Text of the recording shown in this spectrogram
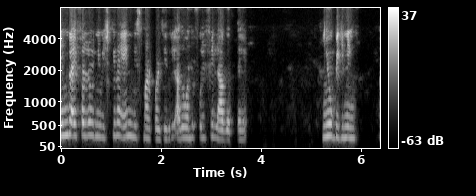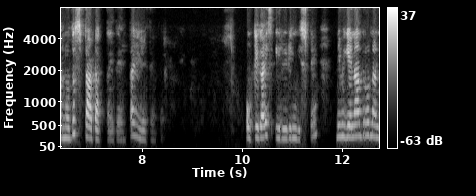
ನಿಮ್ ಲೈಫಲ್ಲೂ ನೀವು ಇಷ್ಟ ದಿನ ಏನ್ ಮಿಸ್ ಮಾಡ್ಕೊಳ್ತಿದ್ರಿ, ಅದು ಒಂದು ಫುಲ್ಫಿಲ್ ಆಗುತ್ತೆ. ನ್ಯೂ ಬಿಗಿನಿಂಗ್ ಅನ್ನೋದು ಸ್ಟಾರ್ಟ್ ಆಗ್ತಾ ಇದೆ ಅಂತ ಹೇಳ್ತಾ ಇದ್ದಾರೆ. ಓಕೆ ಗೈಸ್ ಈ ರೀಡಿಂಗ್ ಇಷ್ಟೇ. ನಿಮಗೆ ಏನಾದ್ರೂ ನನ್ನ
